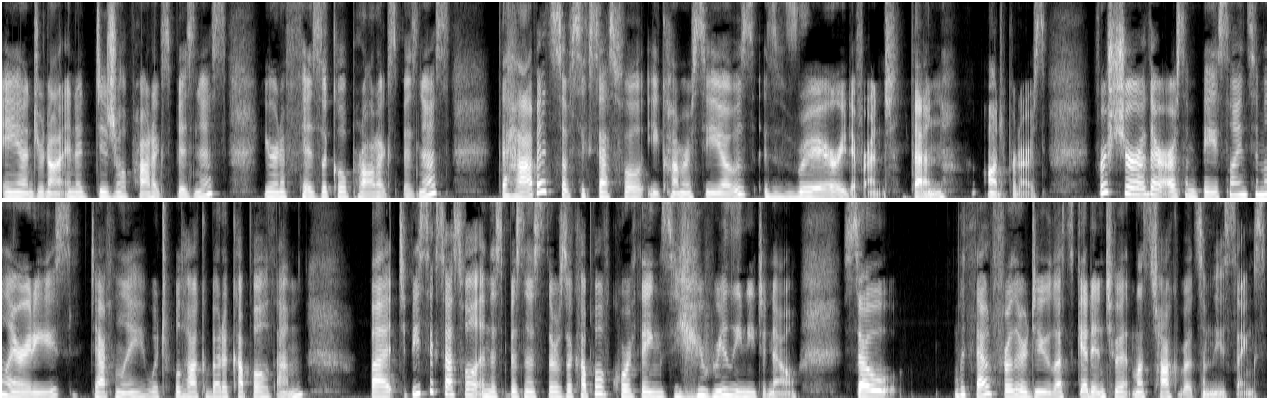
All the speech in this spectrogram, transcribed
and you're not in a digital products business, you're in a physical products business, the habits of successful e commerce CEOs is very different than entrepreneurs. For sure, there are some baseline similarities, definitely, which we'll talk about a couple of them. But to be successful in this business, there's a couple of core things you really need to know. So, without further ado, let's get into it and let's talk about some of these things.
